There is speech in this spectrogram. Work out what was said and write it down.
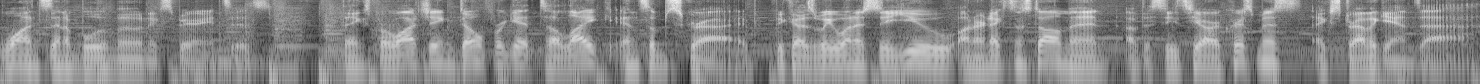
once in a blue moon experiences. Thanks for watching. Don't forget to like and subscribe because we want to see you on our next installment of the CTR Christmas Extravaganza.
